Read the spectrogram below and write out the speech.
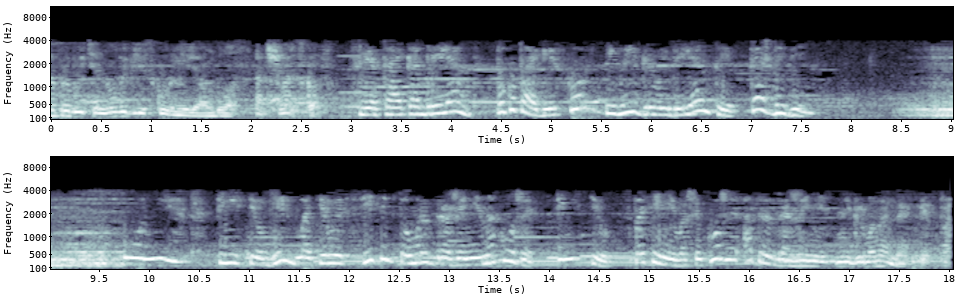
попробуйте новый Глискур Миллион Глосс от Шварцкопф. Сверкай как бриллиант. Покупай глискур и выигрывай бриллианты каждый день. О, нет! Финистил гель блокирует все симптомы раздражения на коже. Финистил. Спасение вашей кожи от раздражения. Негормональное средство.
